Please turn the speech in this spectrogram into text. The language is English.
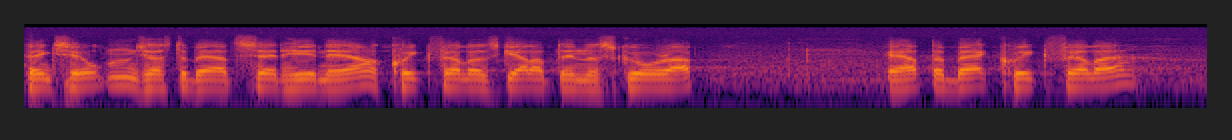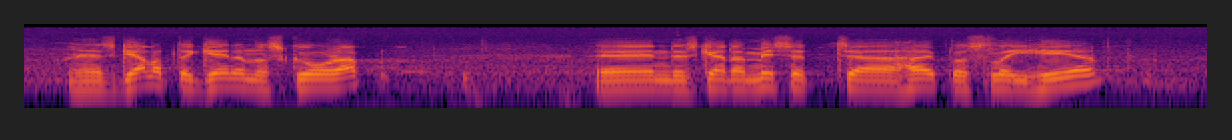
Thanks, Hilton. Just about set here now. Quick fella's galloped in the score up. Out the back, quick fella has galloped again in the score up and is going to miss it uh, hopelessly here.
